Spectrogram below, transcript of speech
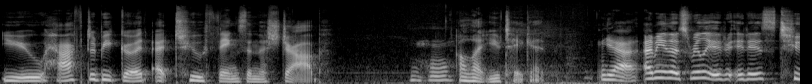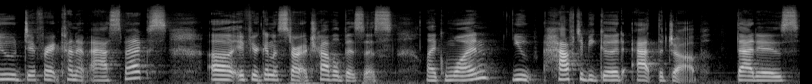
you have to be good at two things in this job i'll let you take it Yeah, I mean, it's really it, it is two different kind of aspects. Uh, if you're going to start a travel business, like one, you have to be good at the job. That is,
